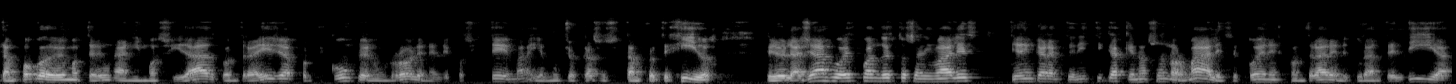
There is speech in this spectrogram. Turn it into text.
tampoco debemos tener una animosidad contra ella, porque cumplen un rol en el ecosistema y en muchos casos están protegidos, pero el hallazgo es cuando estos animales tienen características que no son normales, se pueden encontrar en, durante el día,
